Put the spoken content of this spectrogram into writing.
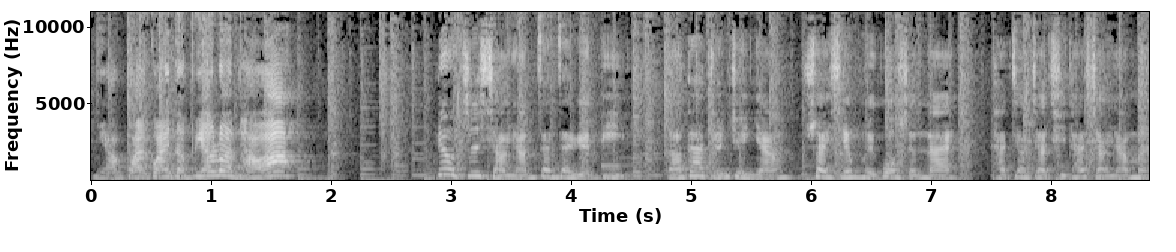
你要乖乖的，不要乱跑啊！六只小羊站在原地，老大卷卷羊率先回过神来，他叫叫其他小羊们：“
